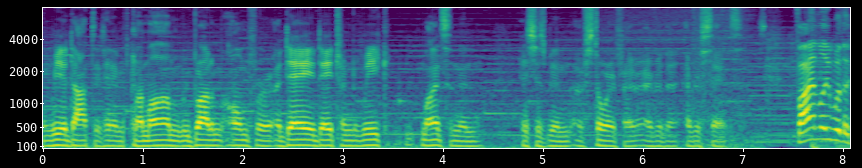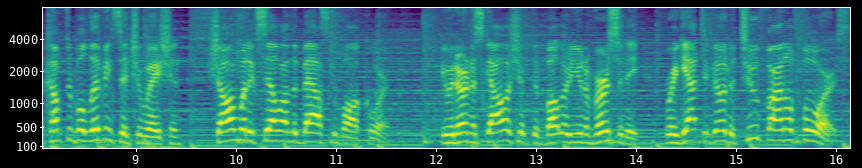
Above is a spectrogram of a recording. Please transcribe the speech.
We adopted him. My mom, we brought him home for a day, a day turned a week, months, and then it's just been a story for ever, ever since. Finally, with a comfortable living situation, Shawn would excel on the basketball court. He would earn a scholarship to Butler University, where he got to go to two Final Fours.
